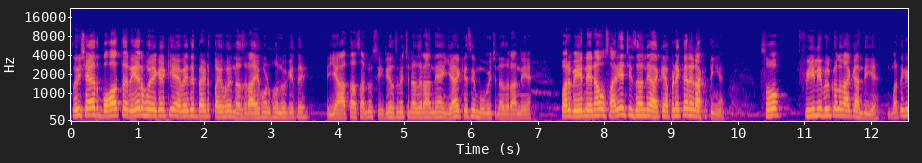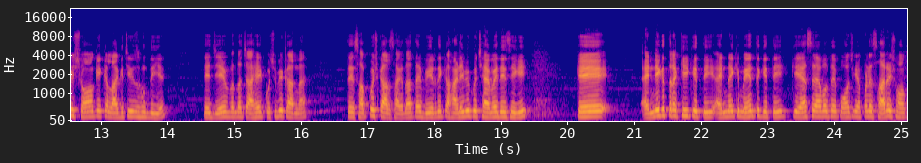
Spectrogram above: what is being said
ਤੁਸੀਂ ਸ਼ਾਇਦ ਬਹੁਤ ਰੇਅਰ ਹੋਏਗਾ ਕਿ ਐਵੇਂ ਦੇ ਬੈੱਡ ਪਏ ਹੋਏ ਨਜ਼ਰ ਆਏ ਹੋਣ ਤੁਹਾਨੂੰ ਕਿਤੇ। ਜਾਂ ਤਾਂ ਸਾਨੂੰ ਸੀਰੀਅਲਸ ਵਿੱਚ ਨਜ਼ਰ ਆਉਂਦੇ ਆ ਜਾਂ ਕਿਸੇ ਮੂਵੀ 'ਚ ਨਜ਼ਰ ਆਉਂਦੇ ਆ। ਪਰ ਵੀਰ ਨੇ ਨਾ ਉਹ ਸਾਰੀਆਂ ਚੀਜ਼ਾਂ ਲਿਆ ਕੇ ਆਪਣੇ ਘਰੇ ਰੱਖਤੀਆਂ। ਸੋ ਫੀਲ ਹੀ ਬਿਲਕੁਲ ਅਲੱਗ ਆਉਂਦੀ ਹੈ। ਮਤਲਬ ਕਿ ਸ਼ੌਂਕ ਇੱਕ ਅਲੱਗ ਚੀਜ਼ ਹੁੰਦੀ ਹੈ। ਤੇ ਜੇ ਬੰਦਾ ਚਾਹੇ ਕੁਝ ਵੀ ਕਰਨਾ ਹੈ, ਤੇ ਸਭ ਕੁਝ ਕਰ ਸਕਦਾ। ਤੇ ਵੀਰ ਦੀ ਕਹਾਣੀ ਵੀ ਕੁਝ ਐਵੇਂ ਦੀ ਸੀਗੀ ਕਿ ਇੰਨੀ ਕੁ ਤਰੱਕੀ ਕੀਤੀ, ਇੰਨੀ ਕੁ ਮਿਹਨਤ ਕੀਤੀ ਕਿ ਇਸ ਲੈਵਲ ਤੇ ਪਹੁੰਚ ਕੇ ਆਪਣੇ ਸਾਰੇ ਸ਼ੌਂਕ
